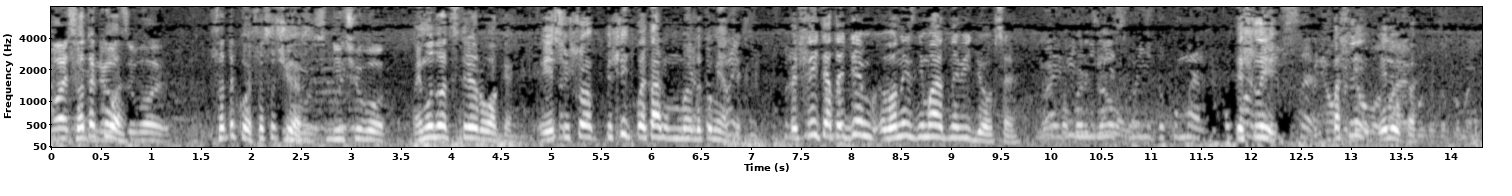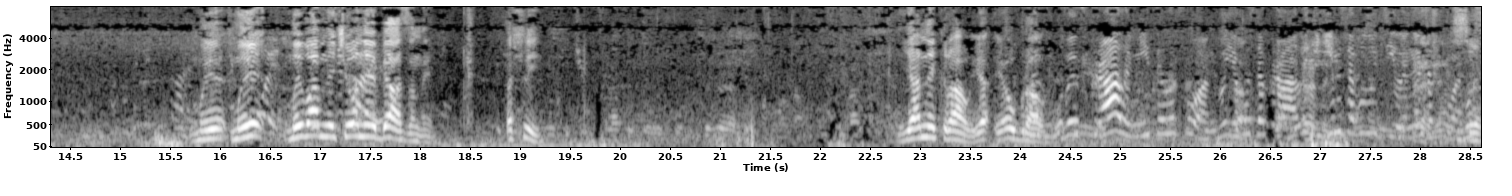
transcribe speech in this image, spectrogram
Вася Что меня такое? обзывает. Что такое? Что случилось? Ничего. А Ему 23 роки. Если що, пішліть, покажемо документи. Пішліть, отойдемо, вони знімають на відео все. Хай він мені свої документи. Пішли. Пошли, Ілюха. Ми, ми, ми вам нічого не обязаны. Пошли. Я не крав, я, я убрав. Ви вкрали мій телефон, ви його забрали і їм заволоділи незаконно.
